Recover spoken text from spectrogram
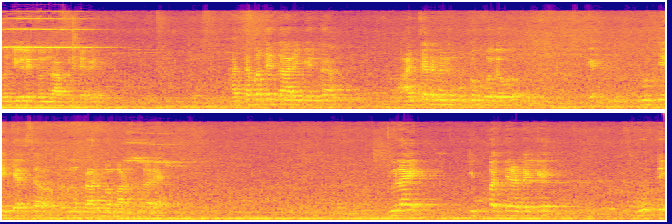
ಗುದ್ದಿಗೆಗೆ ತಂದು ಹಾಕುತ್ತೇವೆ. ಹತ್ತೊಂಬತ್ತನೇ ತಾರೀಕಿಂದ ಆಚರಣೆ ಕುಟುಂಬದವರು ಪೂರ್ತಿ ಕೆಲಸವನ್ನು ಪ್ರಾರಂಭ ಮಾಡುತ್ತಾರೆ. ಜುಲೈ ಇಪ್ಪತ್ತೆರಡಕ್ಕೆ ಪೂರ್ತಿ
